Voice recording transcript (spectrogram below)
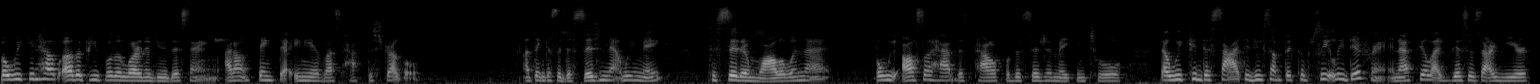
But we can help other people to learn to do the same. I don't think that any of us have to struggle. I think it's a decision that we make to sit and wallow in that. But we also have this powerful decision making tool that we can decide to do something completely different. And I feel like this is our year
